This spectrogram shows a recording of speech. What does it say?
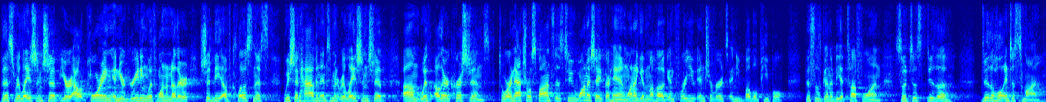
This relationship, your outpouring and your greeting with one another should be of closeness. We should have an intimate relationship um, with other Christians to our natural response is to want to shake their hand, want to give them a hug. And for you introverts and you bubble people, this is going to be a tough one. So just do the, do the whole and just smile.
